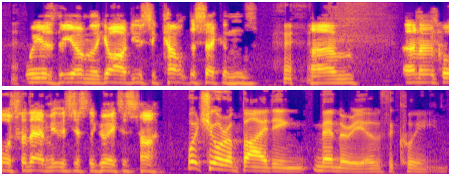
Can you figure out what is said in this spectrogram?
we, as the Yeomen of the Guard, used to count the seconds. Um, and of course, for them, it was just the greatest time. What's your abiding memory of the Queen?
